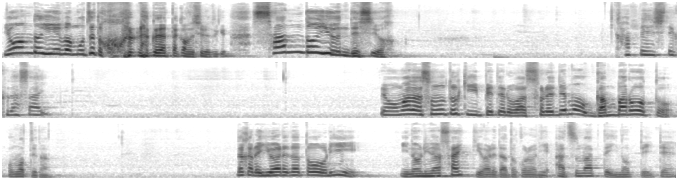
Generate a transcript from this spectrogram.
い。4度言えばもうちょっと心楽だったかもしれないけど3度言うんですよ。勘弁してください。でもまだその時ペテロはそれでも頑張ろうと思ってた。だから言われた通り祈りなさいって言われたところに集まって祈っていて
